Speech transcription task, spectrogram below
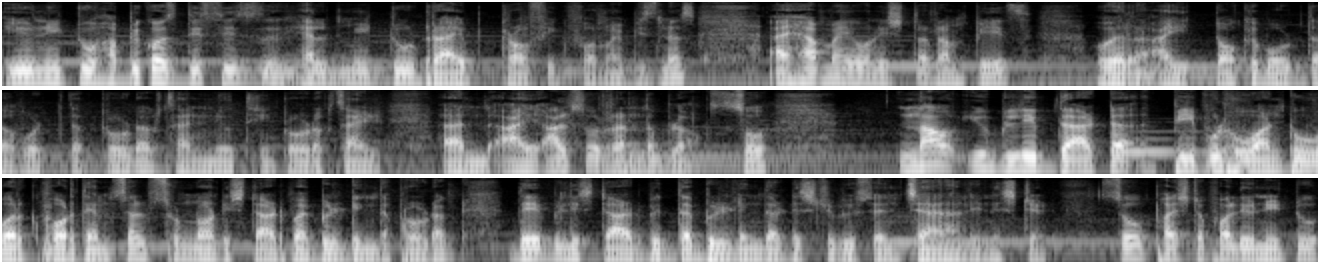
You need to have because this is uh, help me to drive traffic for my business. I have my own Instagram page where I talk about the what the products and new thing products I and I also run the blogs. So now you believe that uh, people who want to work for themselves should not start by building the product. They will start with the building the distribution channel instead. So first of all you need to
